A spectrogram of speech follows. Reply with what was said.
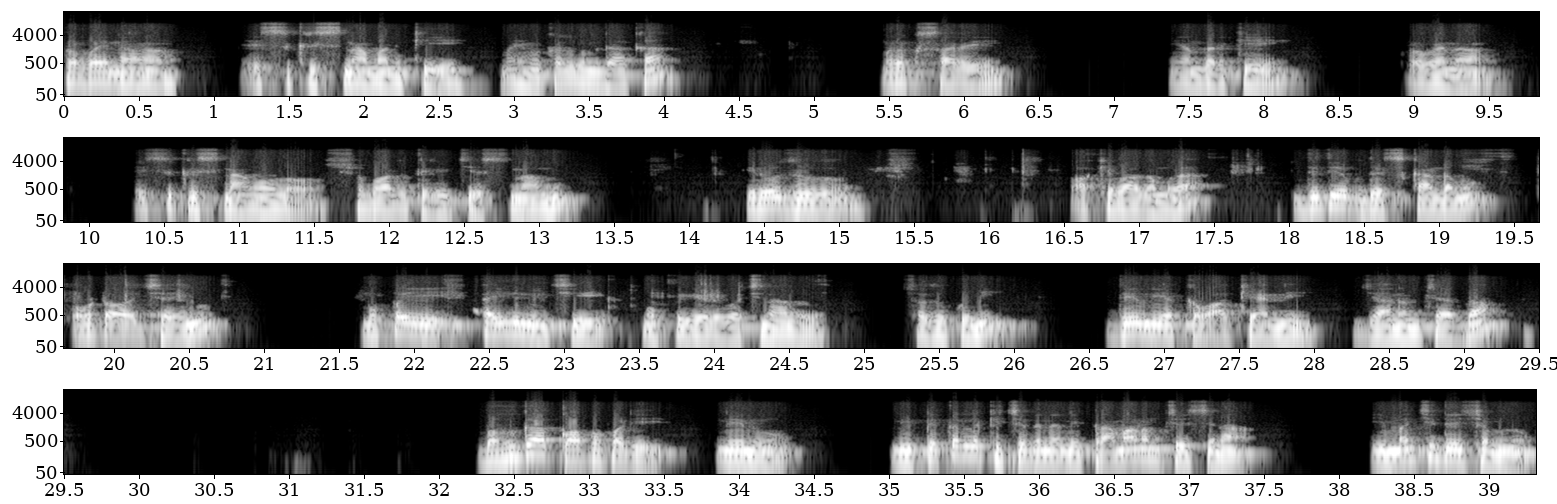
ప్రభైన యేసుకృష్ణనామానికి మహిమ కలుగును గాక. మరొకసారి మీ అందరికీ ప్రభైన యేసుకృష్ణనామంలో శుభాలు తెలియజేస్తున్నాను. ఈరోజు వాక్య భాగంగా ద్వితీయోపదేశకాండము ఒకటో అధ్యాయము ముప్పై ఐదు నుంచి ముప్పై ఏడు వచనాలు చదువుకుని దేవుని యొక్క వాక్యాన్ని ధ్యానం చేద్దాం. బహుగా కోపపడి నేను మీ పితరులకిచ్చదనని ప్రమాణం చేసిన ఈ మంచి దేశంను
